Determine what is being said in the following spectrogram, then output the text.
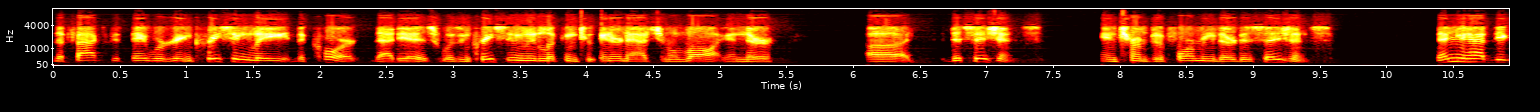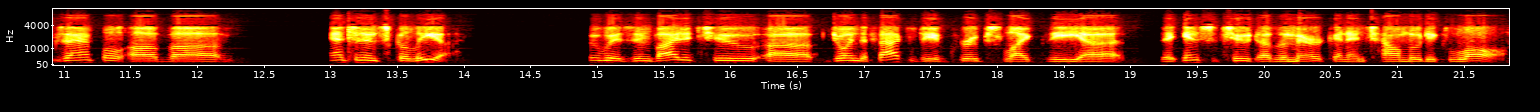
the fact that they were increasingly the court, that is, was increasingly looking to international law in their uh, decisions in terms of forming their decisions. Then you have the example of uh, Antonin Scalia, who was invited to uh, join the faculty of groups like the uh, the Institute of American and Talmudic Law.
